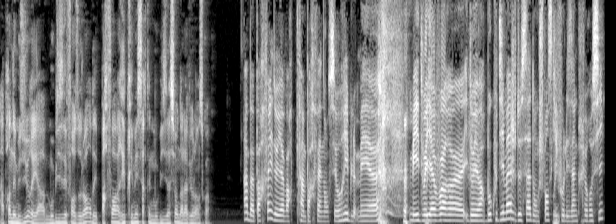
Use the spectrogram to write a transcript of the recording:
à prendre des mesures et à mobiliser les forces de l'ordre et parfois à réprimer certaines mobilisations dans la violence. Quoi. Ah bah parfait, il doit y avoir, enfin parfait, non, c'est horrible, mais euh, mais il doit y avoir, euh, il doit y avoir beaucoup d'images de ça, donc je pense qu'il Oui. faut les inclure aussi.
